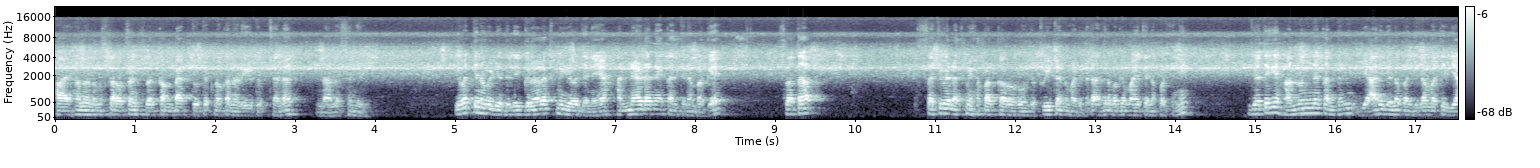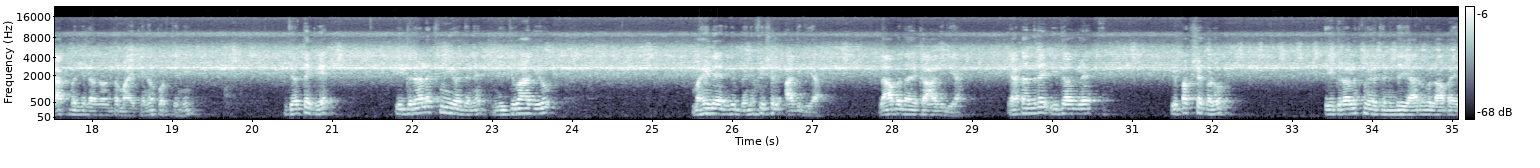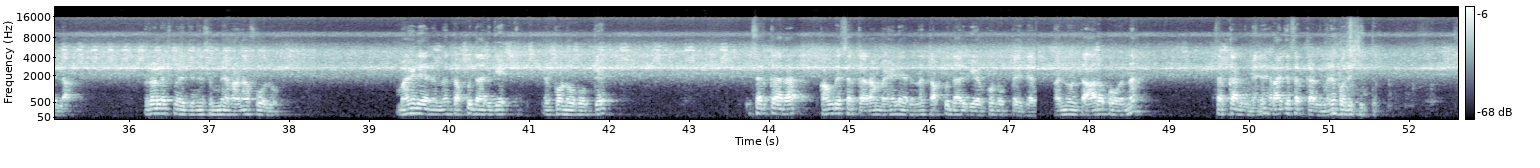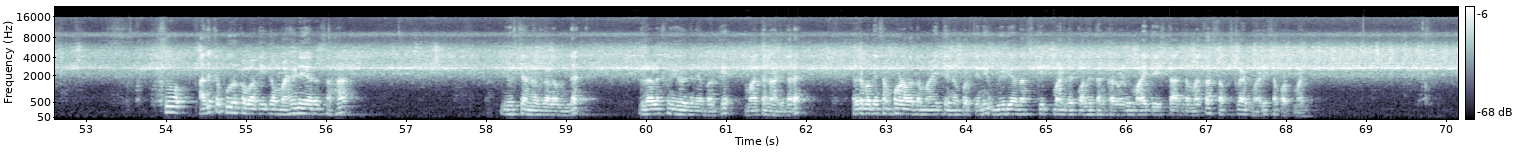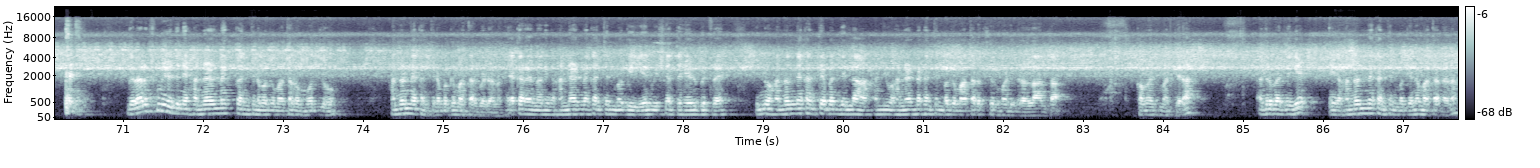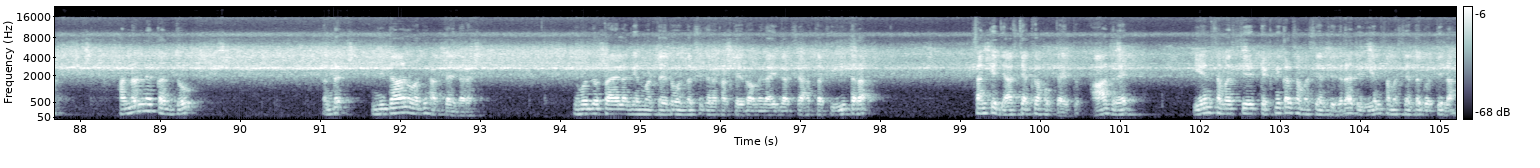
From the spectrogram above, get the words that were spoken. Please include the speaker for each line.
Speaker 1: Hi hello ನಮಸ್ಕಾರ friends welcome back to techno Kannada YouTube channel ನಾನು ಸುನೀಲ್ ಇವತ್ತಿನ ವಿಡಿಯೋದಲ್ಲಿ ಗೃಹಲಕ್ಷ್ಮಿ ಯೋಜನೆಯ ಹನ್ನೆರಡನೇ ಕಂತಿನ ಬಗ್ಗೆ ಸ್ವತಃ ಸಚಿವೆ ಲಕ್ಷ್ಮೀ ಹೆಬ್ಬಾಳ್ಕರ್ ಅವರು ಒಂದು ಟ್ವೀಟನ್ನು ಮಾಡಿದ್ದಾರೆ. ಅದರ ಬಗ್ಗೆ ಮಾಹಿತಿಯನ್ನು ಕೊಡ್ತೀನಿ. ಜೊತೆಗೆ ಹನ್ನೊಂದನೇ ಕಂತನ್ನು ಯಾರಿಗೆಲ್ಲ ಬಂದಿಲ್ಲ ಮತ್ತು ಯಾಕೆ ಬಂದಿಲ್ಲ ಅನ್ನೋಂಥ ಮಾಹಿತಿಯನ್ನು ಕೊಡ್ತೀನಿ. ಜೊತೆಗೆ ಈ ಗೃಹಲಕ್ಷ್ಮಿ ಯೋಜನೆ ನಿಜವಾಗಿಯೂ ಮಹಿಳೆಯರಿಗೆ ಬೆನಿಫಿಷಿಯಲ್ ಆಗಿದೆಯಾ? ಲಾಭದಾಯಕ ಆಗಿದೆಯಾ? ಯಾಕಂದರೆ ಈಗಾಗಲೇ ವಿಪಕ್ಷಗಳು ಈ ಗೃಹಲಕ್ಷ್ಮಿ ಯೋಜನೆಯಿಂದ ಯಾರಿಗೂ ಲಾಭ ಇಲ್ಲ. ಗೃಹಲಕ್ಷ್ಮಿ ಯೋಜನೆ ಸುಮ್ಮನೆ ಹಣ ಪೋಲು ಮಹಿಳೆಯರನ್ನು ತಪ್ಪು ದಾರಿಗೆ ಎಳ್ಕೊಂಡು ಹೋಗೋಕ್ಕೆ ಸರ್ಕಾರ, ಕಾಂಗ್ರೆಸ್ ಸರ್ಕಾರ ಮಹಿಳೆಯರನ್ನು ತಪ್ಪು ದಾರಿಗೆ ಎಳ್ಕೊಂಡು ಹೋಗ್ತಾ ಇದೆ ಅನ್ನುವಂಥ ಆರೋಪವನ್ನು ಸರ್ಕಾರದ ಮೇಲೆ, ರಾಜ್ಯ ಸರ್ಕಾರದ ಮೇಲೆ ಹೊರಿಸಿತ್ತು. ಸೊ ಅದಕ್ಕೆ ಪೂರಕವಾಗಿ ಈಗ ಮಹಿಳೆಯರು ಸಹ ನ್ಯೂಸ್ ಚಾನೆಲ್ಗಳ ಮುಂದೆ ಗೃಹಲಕ್ಷ್ಮಿ ಯೋಜನೆ ಬಗ್ಗೆ ಮಾತನಾಡಿದ್ದಾರೆ. ಅದರ ಬಗ್ಗೆ ಸಂಪೂರ್ಣವಾದ ಮಾಹಿತಿಯನ್ನು ಕೊಡ್ತೀನಿ. ವಿಡಿಯೋನ ಸ್ಕಿಪ್ ಮಾಡಿದೆ ಕೊನೆ ತನಕ ನೋಡಿ. ಮಾಹಿತಿ ಇಷ್ಟ ಆದರೆ ಮಾತ್ರ ಸಬ್ಸ್ಕ್ರೈಬ್ ಮಾಡಿ, ಸಪೋರ್ಟ್ ಮಾಡಿ. ಗೃಹಲಕ್ಷ್ಮಿ ಯೋಜನೆ ಹನ್ನೆರಡನೇ ಕಂತಿನ ಬಗ್ಗೆ ಮಾತಾಡೋ ಮೊದಲು ಹನ್ನೊಂದನೇ ಕಂತಿನ ಬಗ್ಗೆ ಮಾತಾಡಬೇಡೋಣ. ಯಾಕಂದರೆ ನನಗೆ ಹನ್ನೆರಡನೇ ಕಂತಿನ ಬಗ್ಗೆ ಏನು ವಿಷಯ ಅಂತ ಹೇಳಿಬಿಟ್ರೆ ಇನ್ನೂ ಹನ್ನೊಂದನೇ ಕಂತೆ ಬಂದಿಲ್ಲ. ನೀವು ಹನ್ನೆರಡನೇ ಕಂತಿನ ಬಗ್ಗೆ ಮಾತಾಡೋಕ್ಕೆ ಶುರು ಮಾಡಿದ್ರಲ್ಲ ಅಂತ ಕಮೆಂಟ್ ಮಾಡ್ತೀರಾ? ಅದ್ರ ಬಗ್ಗೆ ಈಗ ಹನ್ನೊಂದನೇ ಕಂತಿನ ಬಗ್ಗೆನೇ ಮಾತಾಡೋಣ. ಹನ್ನೊಂದನೇ ಕಂತು ಅಂದರೆ ನಿಧಾನವಾಗಿ ಹಾಕ್ತಾ ಇದ್ದಾರೆ. ಈ ಮೊದಲು ಟ್ರಯಲ್ ಆಗಿ ಏನು ಮಾಡ್ತಾಯಿದ್ರು ಒಂದು ಲಕ್ಷ ಜನಕ್ಕೆ ಹಾಕ್ತಾಯಿದ್ರು ಆಮೇಲೆ ಐದು ಲಕ್ಷ ಹತ್ತು ಲಕ್ಷ, ಈ ಥರ ಸಂಖ್ಯೆ ಜಾಸ್ತಿ ಆಗ್ತಾ ಹೋಗ್ತಾ ಇತ್ತು. ಆದರೆ ಏನು ಸಮಸ್ಯೆ ಟೆಕ್ನಿಕಲ್ ಸಮಸ್ಯೆ ಅಂತಿದ್ದಾರೆ ಅದು ಏನು ಸಮಸ್ಯೆ ಅಂತ ಗೊತ್ತಿಲ್ಲ.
